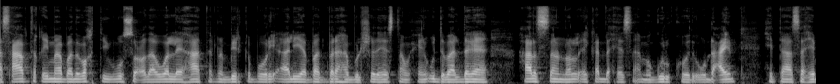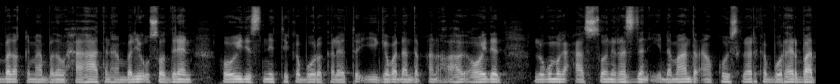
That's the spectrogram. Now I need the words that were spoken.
asxaabta qiimaha badan waqtigii uu socdaa wale haatan rambiirka buuri aaliya baad baraha bulshada heystaan waxayna u dabaaldegayaan hal sano nolol ay ka dhexeysa ama gurikooda uu dhacay xitaa saaxiibada qiimaha badan waxaa haatan hambalyo usoo direen hooyadiis niti kabuura kaleeto iyo gabadhan dabcan hooyadeed lagu magacaabo sony rasdan iyo dhammaan dabcan qoyska reer kabuur heerbaad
